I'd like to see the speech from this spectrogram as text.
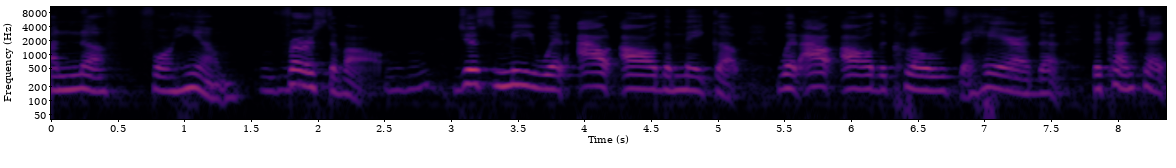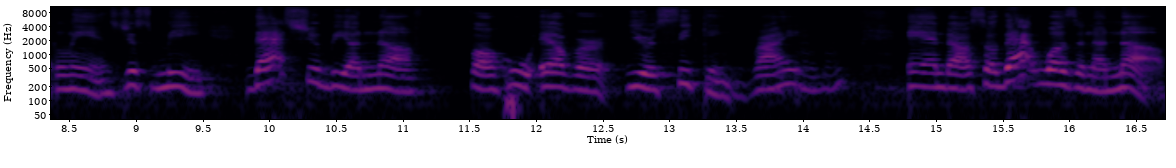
enough for him. Mm-hmm. First of all, mm-hmm. just me without all the makeup, without all the clothes, the hair, the the contact lens, just me. That should be enough for whoever you're seeking, right? Mm-hmm. And uh, so that wasn't enough.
